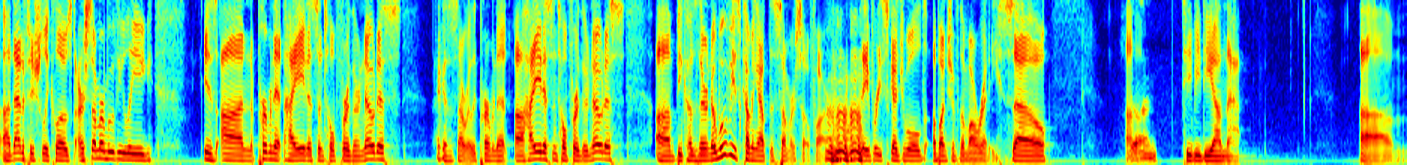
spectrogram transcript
Uh, that officially closed. Our Summer Movie League is on permanent hiatus until further notice. I guess it's not really permanent. Uh, hiatus until further notice um, because there are no movies coming out this summer so far. They've rescheduled a bunch of them already. So Done. TBD on that. Um,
